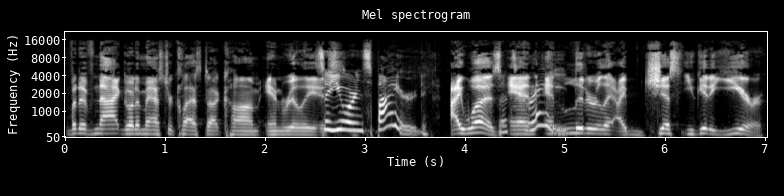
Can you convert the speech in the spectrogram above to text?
But if not, go to masterclass.com and really. So you were inspired. I was, That's and great. and literally, I just you get a year.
